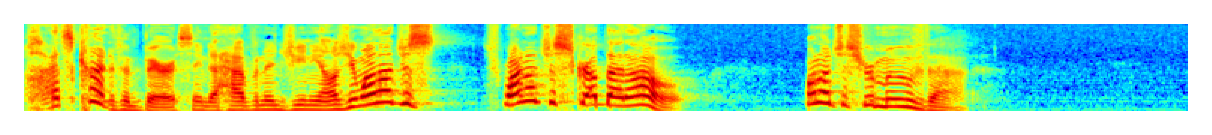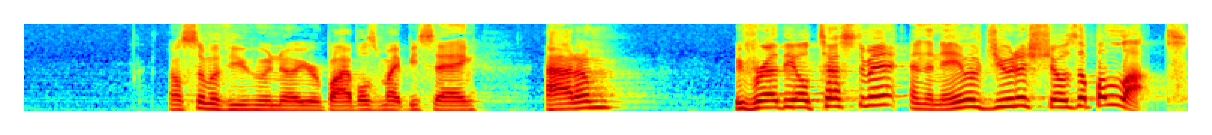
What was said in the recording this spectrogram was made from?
Well, that's kind of embarrassing to have in a genealogy. Why not just why not just scrub that out? Why not just remove that? Now, some of you who know your Bibles might be saying, Adam, we've read the Old Testament, and the name of Judah shows up a lot.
